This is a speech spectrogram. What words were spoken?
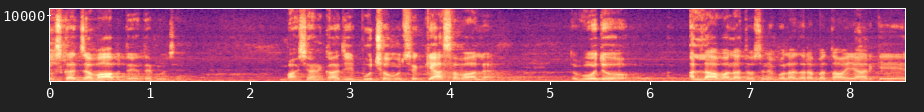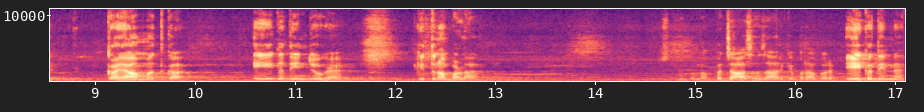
اس کا جواب دے دے مجھے۔ بادشاہ نے کہا جی پوچھو مجھ سے کیا سوال ہے؟ تو وہ جو اللہ والا تھا، اس نے بولا، ذرا بتاؤ یار کہ قیامت کا ایک دن جو ہے، کتنا بڑا ہے؟ اس نے بولا، پچاس ہزار کے برابر ایک دن ہے۔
